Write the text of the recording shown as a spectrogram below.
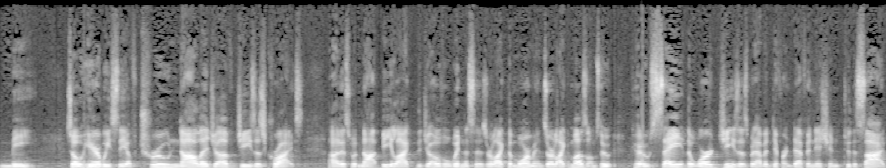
me. So here we see a true knowledge of Jesus Christ. Uh, this would not be like the Jehovah Witnesses or like the Mormons or like Muslims who, who say the word Jesus but have a different definition to the side.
